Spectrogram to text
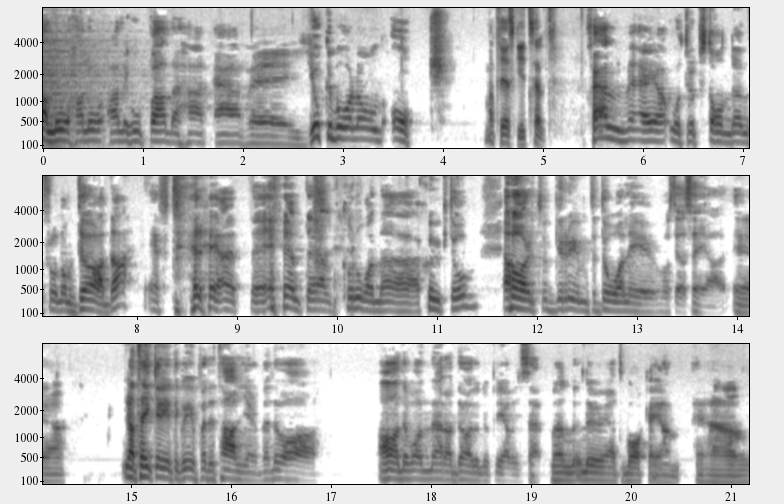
Hallå, hallå allihopa. Det här är eh, Jocke Bornold och Mattias Gitzelt. själv är jag återuppstånden från de döda efter ett eventuellt coronasjukdom. Jag har varit så grymt dålig, måste jag säga. Eh, jag tänker inte gå in på detaljer, men det var, ja, det var en nära döden-upplevelse. Men nu är jag tillbaka igen. Eh,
